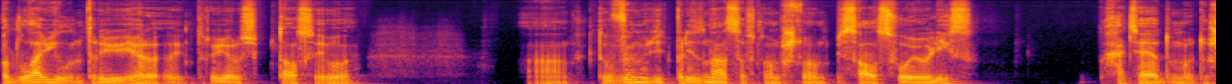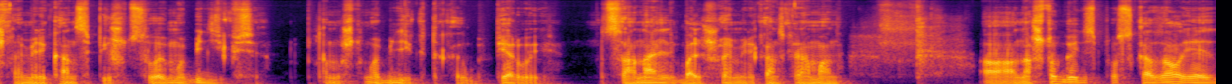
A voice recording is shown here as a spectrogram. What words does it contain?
подловил интервьюера, интервьюер все пытался его а, как-то вынудить признаться в том, что он писал свой Улис. Хотя я думаю, то, что американцы пишут свой Моби Дик все. потому что «Моби Дик» — это как бы первый национальный большой американский роман. А на что Гэддис просто сказал, я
